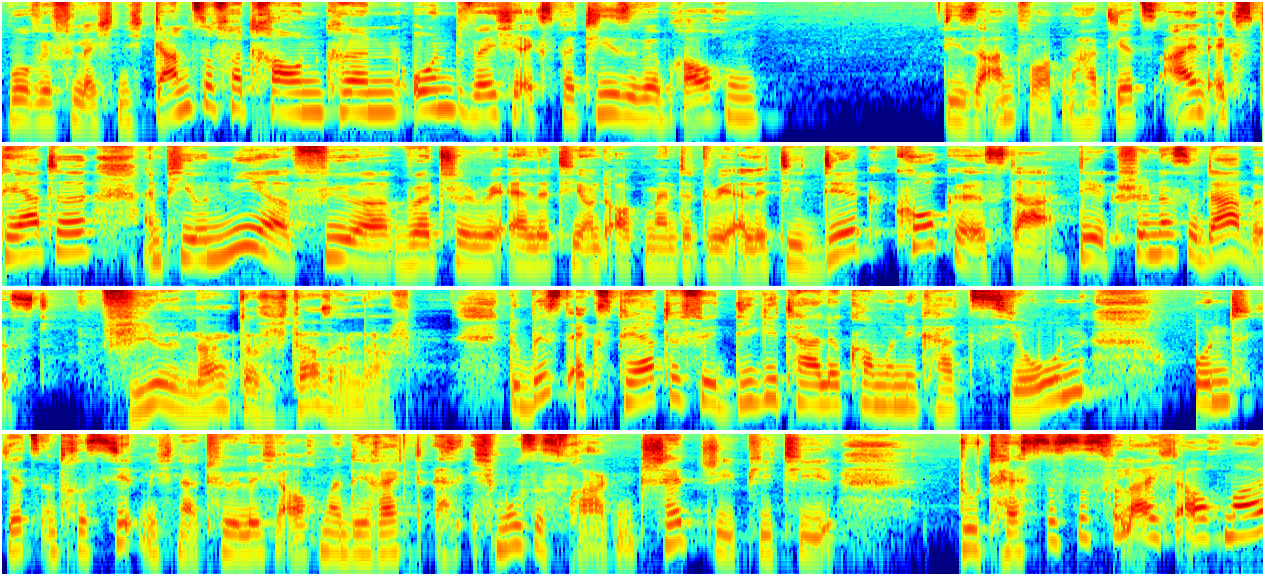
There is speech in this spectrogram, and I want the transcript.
wo wir vielleicht nicht ganz so vertrauen können und welche Expertise wir brauchen, diese Antworten hat jetzt ein Experte, ein Pionier für Virtual Reality und Augmented Reality. Dirk Koke ist da. Dirk, schön, dass du da bist. Vielen Dank, dass ich da sein darf. Du bist Experte für digitale Kommunikation und jetzt interessiert mich natürlich auch mal direkt, also ich muss es fragen, ChatGPT. Du testest es vielleicht auch mal?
